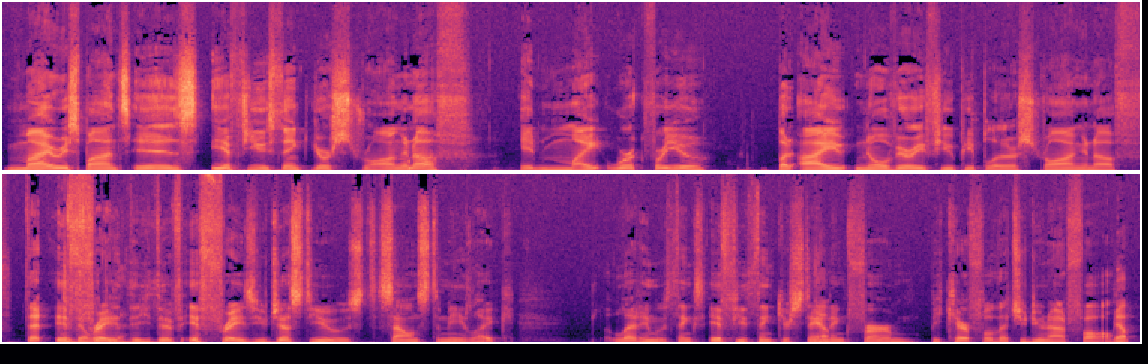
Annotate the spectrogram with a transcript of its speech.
My response is if you think you're strong enough, it might work for you, but I know very few people that are strong enough. That if phrase, that. The, the if phrase you just used sounds to me like let him who thinks if you think you're standing yep. firm be careful that you do not fall yep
